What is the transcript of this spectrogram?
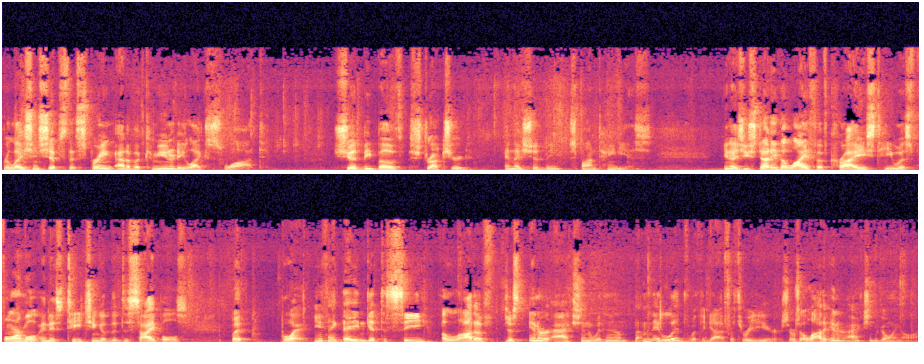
Relationships that spring out of a community like SWAT should be both structured and they should be spontaneous. You know, as you study the life of Christ, he was formal in his teaching of the disciples, but boy, you think they didn't get to see a lot of just interaction with him? I mean, they lived with the guy for three years. There was a lot of interaction going on.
